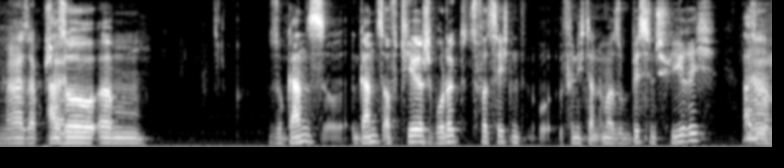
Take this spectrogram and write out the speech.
Ja, sag Bescheid. Also, ähm, so ganz, ganz auf tierische Produkte zu verzichten, finde ich dann immer so ein bisschen schwierig. Also, ja,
